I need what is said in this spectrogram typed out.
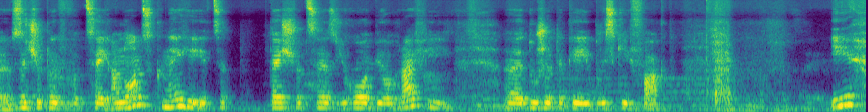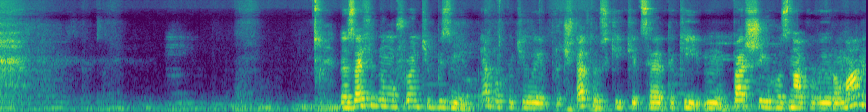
е, зачепив цей анонс книги, і це те, що це з його біографії, е, дуже такий близький факт. І на Західному фронті без змін. Я би хотіла її прочитати, оскільки це такий перший його знаковий роман,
